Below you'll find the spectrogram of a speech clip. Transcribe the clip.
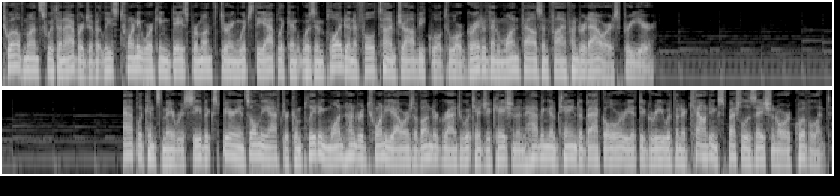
12 months with an average of at least 20 working days per month during which the applicant was employed in a full-time job equal to or greater than 1,500 hours per year. Applicants may receive experience only after completing 120 hours of undergraduate education and having obtained a baccalaureate degree with an accounting specialization or equivalent.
